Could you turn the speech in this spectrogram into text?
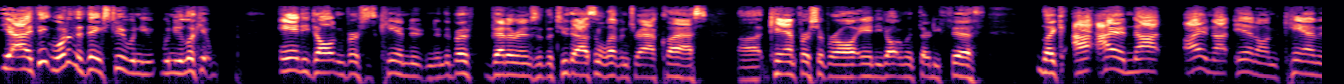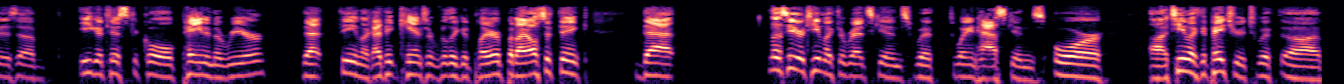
Yeah, I think one of the things too when you when you look at Andy Dalton versus Cam Newton, and they're both veterans of the 2011 draft class. Uh, Cam first overall, Andy Dalton went 35th. Like I, I am not, I am not in on Cam as a egotistical pain in the rear. That theme, like I think Cam's a really good player, but I also think that let's say you're a team like the Redskins with Dwayne Haskins or uh, a team like the Patriots with, uh,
